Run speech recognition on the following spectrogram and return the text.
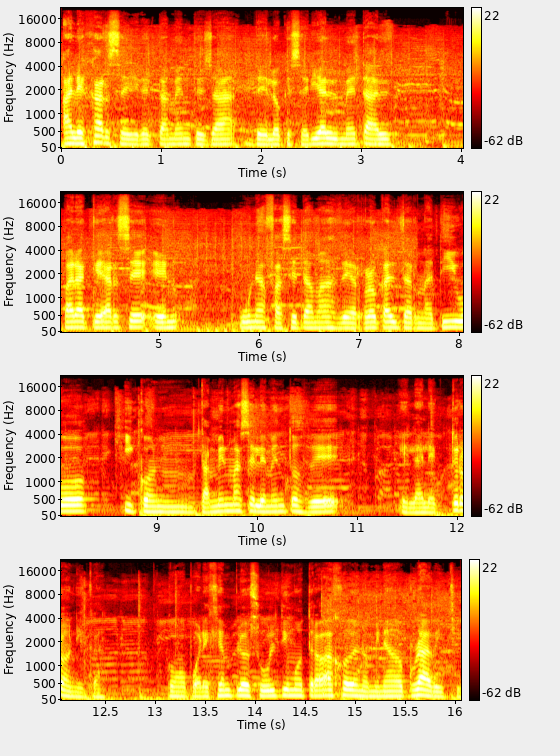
alejarse directamente ya de lo que sería el metal para quedarse en una faceta más de rock alternativo y con también más elementos de eh, la electrónica, como por ejemplo su último trabajo denominado Gravity.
